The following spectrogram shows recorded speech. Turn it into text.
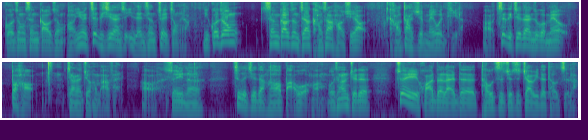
国中升高中啊，因为这个阶段是一人生最重要，你国中。升高中只要考上好学校，考大学就没问题了哦。这个阶段如果没有不好，将来就很麻烦哦。所以呢，这个阶段好好把握哈。我常常觉得最划得来的投资就是教育的投资了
